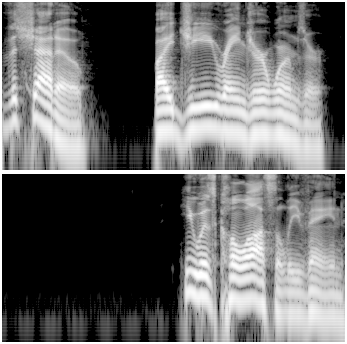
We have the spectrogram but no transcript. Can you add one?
The Shadow by G. Ranger Wormser. He was colossally vain.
